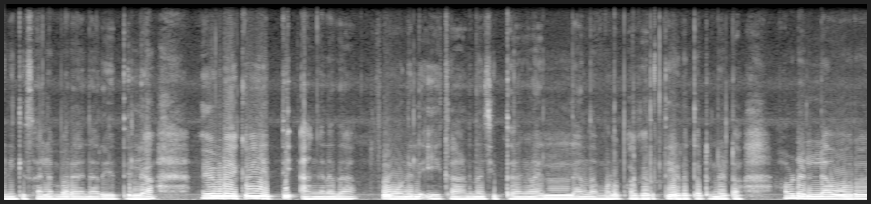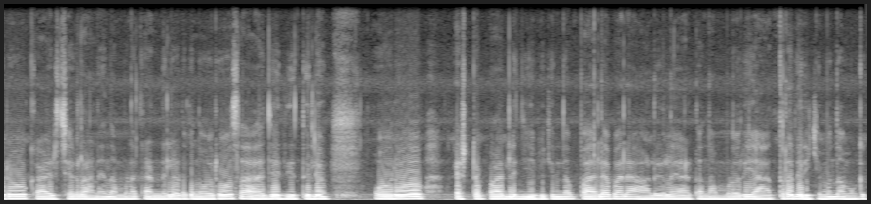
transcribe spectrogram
എനിക്ക് സ്ഥലം പറയാൻ അറിയത്തില്ല. എവിടെയൊക്കെ എത്തി? അങ്ങനെ ദാ ഫോണിൽ ഈ കാണുന്ന ചിത്രങ്ങളെല്ലാം നമ്മൾ പകർത്തിയെടുത്തിട്ടുണ്ട് കേട്ടോ. അവിടെ എല്ലാം ഓരോരോ കാഴ്ചകളാണ് നമ്മളെ കണ്ണിലെടുക്കുന്ന ഓരോ സാഹചര്യത്തിലും ഓരോ കഷ്ടപ്പാടിലും ജീവിക്കുന്ന പല പല ആളുകളെയാട്ടോ നമ്മളൊരു യാത്ര തിരിക്കുമ്പോൾ നമുക്ക്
